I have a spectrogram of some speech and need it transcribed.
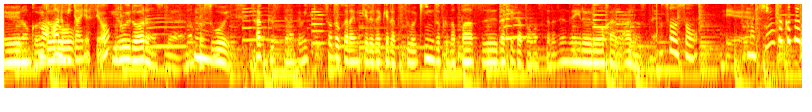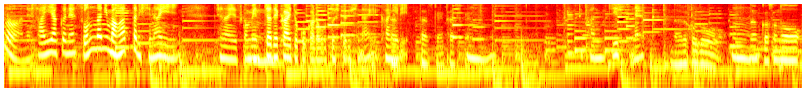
へえなんかいろいろがあるみたいですよ。いろいろあるんですね。なんかすごい、サックスってなんか見て外から見てるだけだとすごい金属のパーツだけかと思ってたら全然いろいろあるあるんですね。そうそう。まあ、金属部分はね最悪ねそんなに曲がったりしないじゃないですか。めっちゃでかいとこから落としたりしない限り、確かに確かうに、ん、って感じっすね、なるほど。うん、なんかその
